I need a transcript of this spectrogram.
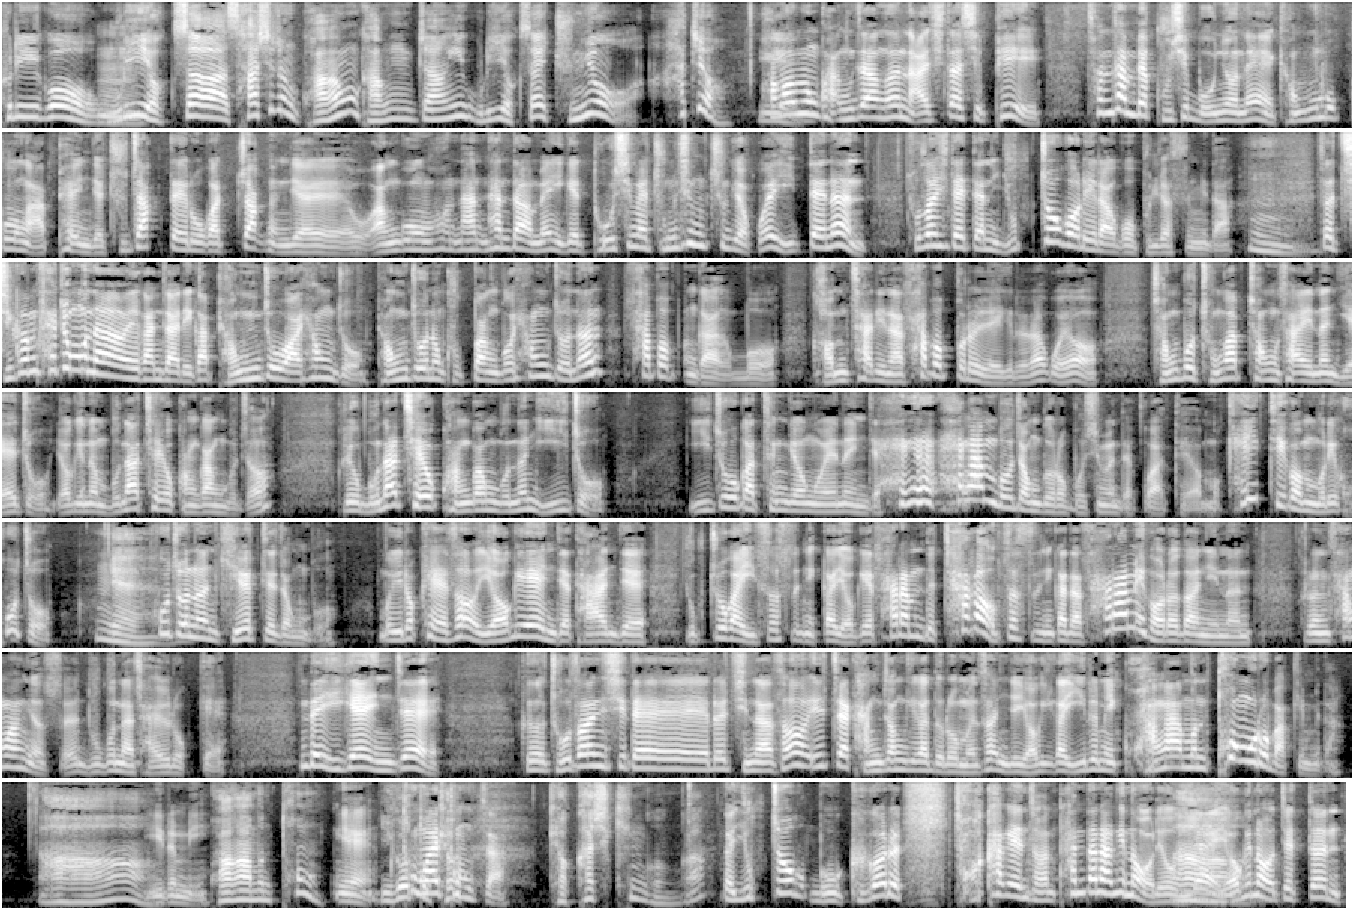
그리고 음. 우리 역사 사실은 광화문 광장이 우리 역사에 중요하죠. 이게. 광화문 광장은 아시다시피 1395년에 경복궁 앞에 이제 주작대로가 쫙 이제 완공한 한 다음에 이게 도심의 중심축이었고요. 이때는 조선시대 때는 육조거리라고 불렸습니다. 음. 그래서 지금 세종문화회관 자리가 병조와 형조, 병조는 국방부, 형조는 사법, 그러니까 뭐 검찰이나 사법부를 얘기를 하고요. 정보종합청사에는 예조, 여기는 문화체육관광부죠. 그리고 문화체육관광부는 2조. 2조 같은 경우에는 이제 행, 행안부 정도로 보시면 될 것 같아요. 뭐 KT 건물이 호조, 예. 호조는 기획재정부. 뭐 이렇게 해서 여기에 이제 다 이제 육조가 있었으니까 여기에 사람들 차가 없었으니까 다 사람이 걸어 다니는 그런 상황이었어요. 누구나 자유롭게. 근데 이게 이제 그 조선 시대를 지나서 일제 강점기가 들어오면서 이제 여기가 이름이 광화문 통으로 바뀝니다. 아. 이름이. 광화문 통 예. 통할 겨- 통자. 격화시킨 건가? 그러니까 육조 뭐 그거를 정확하게 전 판단하기는 어려운데 아. 여기는 어쨌든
